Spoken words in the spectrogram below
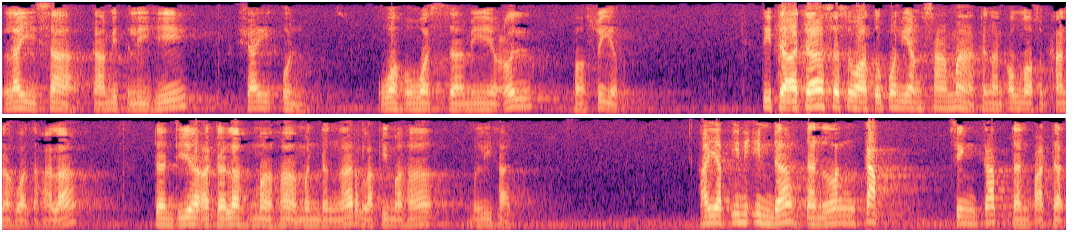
Laisa kamitslihi syai'un wa huwas samiul basir. Tidak ada sesuatu pun yang sama dengan Allah Subhanahu wa taala dan dia adalah Maha mendengar lagi Maha melihat. Ayat ini indah dan lengkap singkat dan padat.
